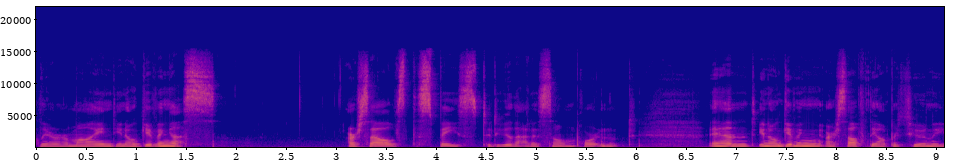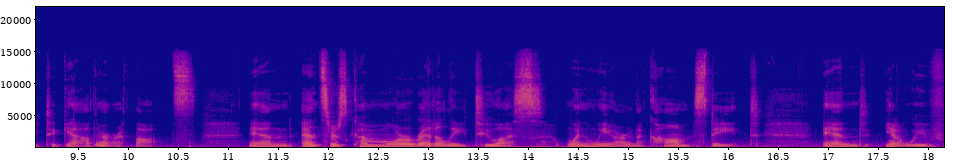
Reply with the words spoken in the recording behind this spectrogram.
clear our mind, you know, giving us ourselves the space to do that is so important. And, you know, giving ourselves the opportunity to gather our thoughts. And answers come more readily to us when we are in a calm state. And, you know, we've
